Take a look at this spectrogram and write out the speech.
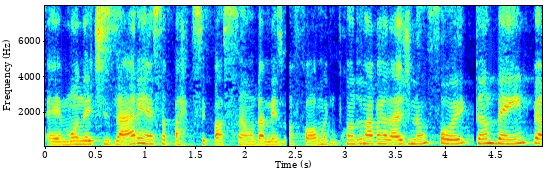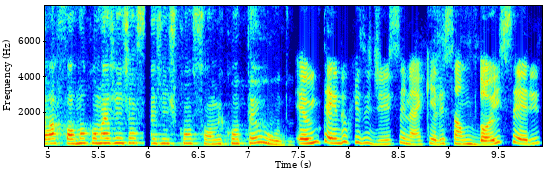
é, monetizarem essa participação da mesma forma, quando na verdade não foi, também pela forma como a gente, a gente consome conteúdo. Eu entendo o que se disse, né? Que eles são dois seres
